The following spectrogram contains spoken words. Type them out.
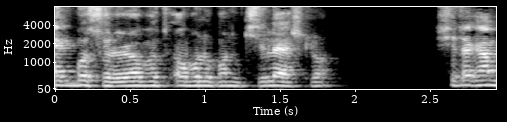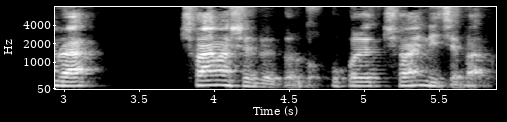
এক বছরের অবলোপন চলে আসলো। সেটাকে আমরা ছয় মাসের বের করব উপরে ছয়, নিচে বারো।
